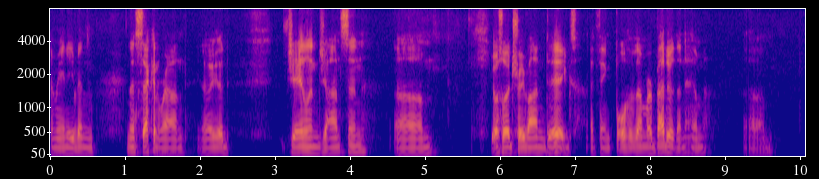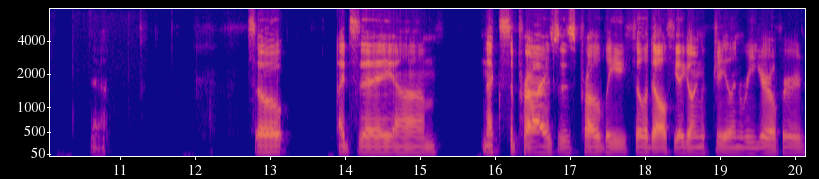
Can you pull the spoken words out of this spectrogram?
I mean, even in the second round, you know, you had Jaylon Johnson. Um, you also had Trevon Diggs. I think both of them are better than him. Um, yeah. So I'd say um, next surprise is probably Philadelphia going with Jalen Reagor over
